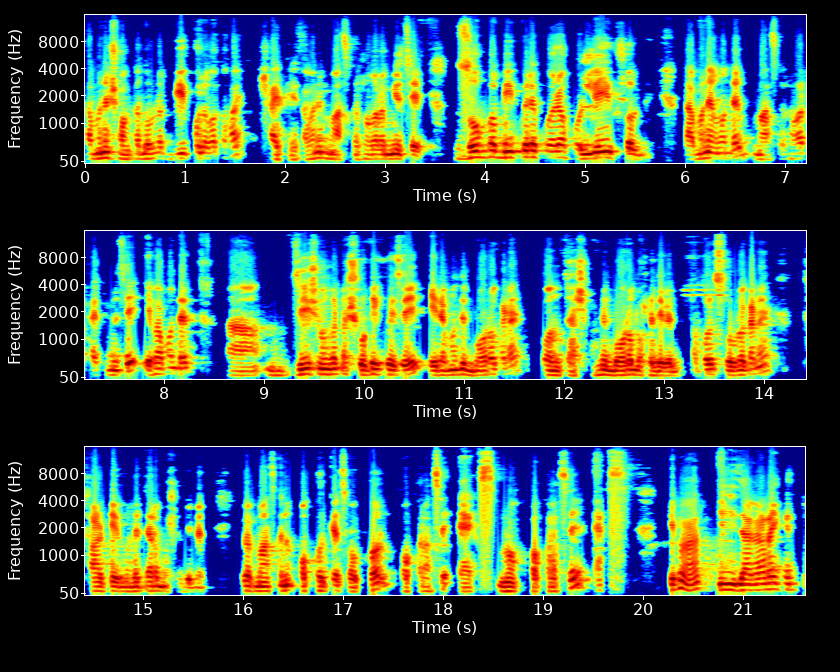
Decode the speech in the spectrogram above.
তার মানে সংখ্যা ধরলে বিয়োগ করলে কত হয়? সাঁত্রিশ তার মানে মাঝখানে সংখ্যাটা মিলছে। যোগ বা বিয়োগ করে করে হলেই চলবে, তার মানে আমাদের মাঝখানে সংখ্যা সাঁত্রিশ মিলছে। এবার আমাদের আহ যে সংখ্যাটা সঠিক হয়েছে, এর মধ্যে বড় কাটায় পঞ্চাশ মানে বড় বসে দেবেন। তারপরে ছোট কাটায় থার্টি মানে তেরো বসা দিবেন। এবার মাঝখানে অক্ষর কে আছে? অক্ষর অক্ষর আছে এক্স অক্ষর আছে এক্স এবার এই জায়গাটাই কিন্তু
